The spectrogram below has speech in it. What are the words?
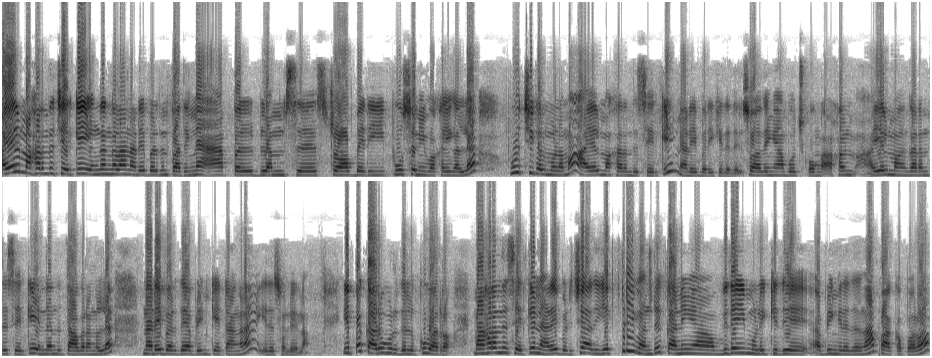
அயல் மகரந்த சேர்க்கை எங்கெங்கெல்லாம் நடைபெறுதுன்னு பார்த்தீங்கன்னா ஆப்பிள் பிளம்ஸு ஸ்ட்ராபெரி பூசணி வகைகளில் பூச்சிகள் மூலமாக அயல் மகரந்து சேர்க்கை நடைபெறுகிறது. ஸோ அதை ஞாபகம் வச்சுக்கோங்க. அகல் அயல் மகரந்து சேர்க்கை எந்தெந்த தாவரங்களில் நடைபெறுது அப்படின்னு கேட்டாங்கன்னா இதை சொல்லிடலாம். இப்போ கருவுறுதலுக்கு வர்றோம். மகரந்த சேர்க்கை நடைபெறுச்சு அது எப்படி வந்து கனியா விதை முளைக்குது அப்படிங்கிறத தான் பார்க்க போகிறோம்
